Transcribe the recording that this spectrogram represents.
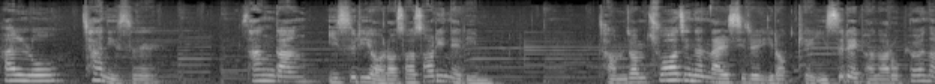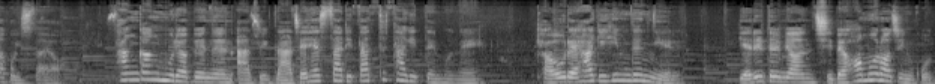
한로, 찬 이슬, 상강, 이슬이 얼어서 설이 내림, 점점 추워지는 날씨를 이렇게 이슬의 변화로 표현하고 있어요. 상강 무렵에는 아직 낮에 햇살이 따뜻하기 때문에 겨울에 하기 힘든 일, 예를 들면 집에 허물어진 곳,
